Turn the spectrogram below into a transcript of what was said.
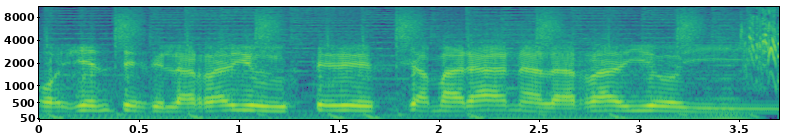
oyentes de la radio de ustedes llamarán a la radio y...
